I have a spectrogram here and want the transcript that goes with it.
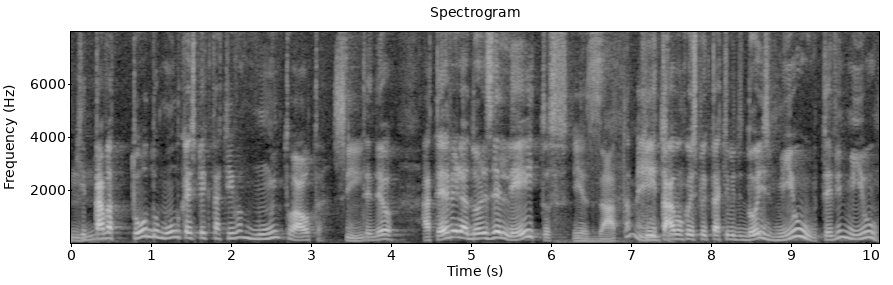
uhum. que estava todo mundo com a expectativa muito alta. Sim. Entendeu? Até vereadores eleitos. Exatamente. Que estavam com a expectativa de 2 mil, teve mil.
